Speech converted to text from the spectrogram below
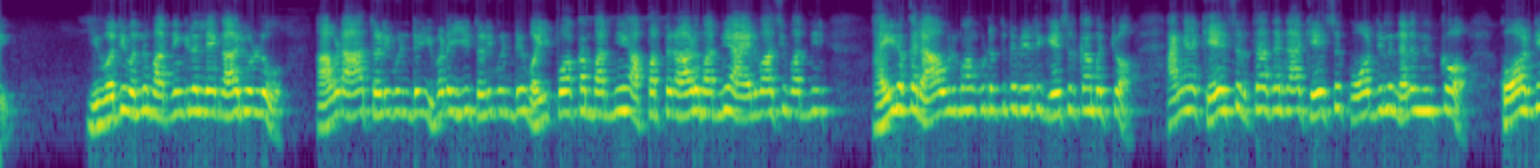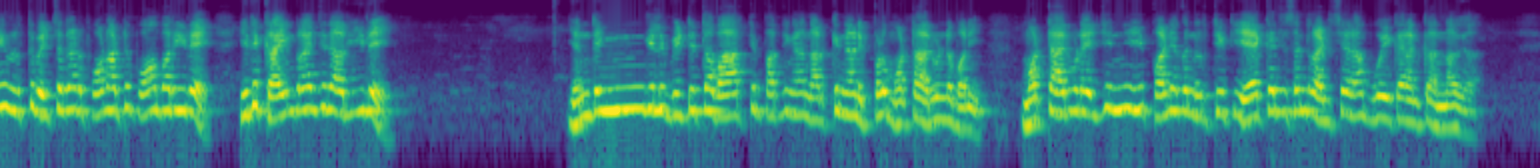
യുവതി വന്ന് പറഞ്ഞെങ്കിലല്ലേ കാര്യമുള്ളൂ. അവിടെ ആ തെളിവുണ്ട് ഇവിടെ ഈ തെളിവുണ്ട്. വൈപ്പോക്കം പറഞ്ഞ് അപ്പുറത്തൊരാൾ പറഞ്ഞ് അയൽവാസി പറഞ്ഞ് അതിലൊക്കെ രാഹുൽ മാങ്കൂട്ടത്തിന്റെ പേരിൽ കേസെടുക്കാൻ പറ്റുമോ അങ്ങനെ കേസ് എടുത്താൽ തന്നെ ആ കേസ് കോടതിയിൽ നിലനിൽക്കോ കോടതിയിൽ നിർത്തി വെച്ചിട്ടാണ് പോണാട്ട് പോകാൻ പറയില്ലേ? ഇത് ക്രൈംബ്രാഞ്ചിന് അറിയില്ലേ? എന്തെങ്കിലും വിഡിത്ത വാർത്തി പറഞ്ഞ് ഇങ്ങനെ നടക്കുന്നതാണ് ഇപ്പോഴും മൊട്ട അരുണിന്റെ പണി മൊട്ട അരുൺ ഇനി ഈ പണിയൊക്കെ നിർത്തിയിട്ട് എ കെ ജി സെന്റർ അടിച്ചു തരാൻ പോയിക്കാൻ എനിക്ക് നന്നാവുക.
